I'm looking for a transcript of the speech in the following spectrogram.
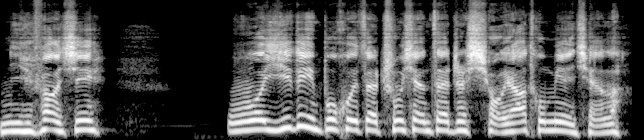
你放心，我一定不会再出现在这小丫头面前了。”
